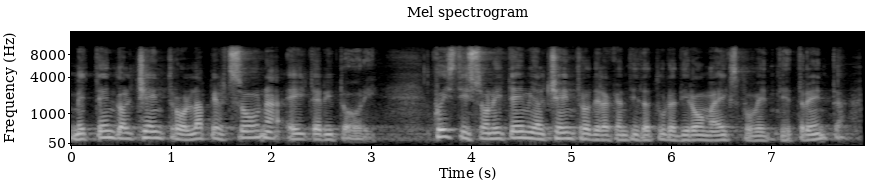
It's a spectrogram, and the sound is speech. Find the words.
mettendo al centro la persona e i territori. Questi sono i temi al centro della candidatura di Roma Expo 2030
